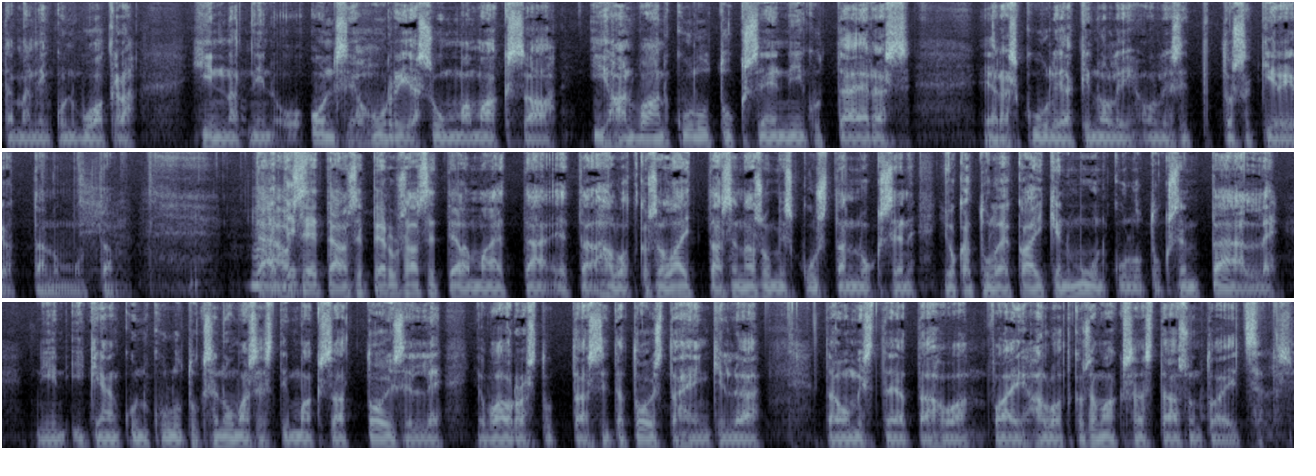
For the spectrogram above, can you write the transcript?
tämä niin kuin vuokrahinnat, niin on se hurja summa maksaa ihan vaan kulutukseen, niin kuin tämä eräs, eräs kuulijakin oli, oli sitten tuossa kirjoittanut, mutta Tämä on, se, tämä on se perusasetelma, että, että haluatko sä laittaa sen asumiskustannuksen, joka tulee kaiken muun kulutuksen päälle, niin ikään kuin kulutuksen omaisesti maksaa toiselle ja vaurastuttaa sitä toista henkilöä tai omistajatahoa, vai haluatko sä maksaa sitä asuntoa itsellesi?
